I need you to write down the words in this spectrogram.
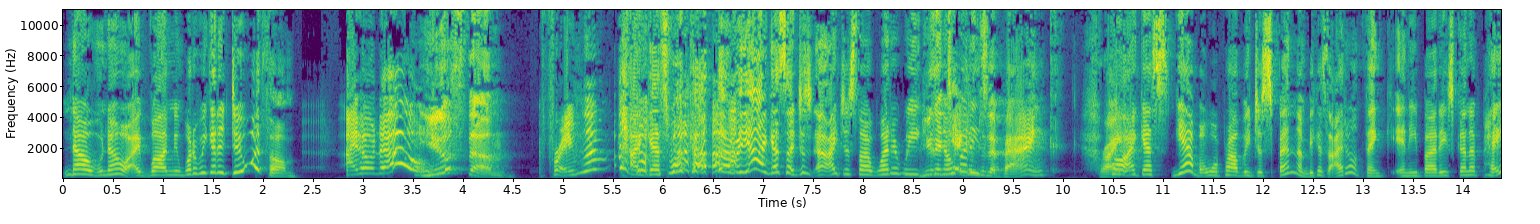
no, no. I, well, I mean, what are we going to do with them? I don't know. Use them. frame them? I guess we'll cut them. Yeah, I guess I just, I just thought, what are we? You 'cause can take them to the bank, right? Well, I guess, yeah, but we'll probably just spend them because I don't think anybody's going to pay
